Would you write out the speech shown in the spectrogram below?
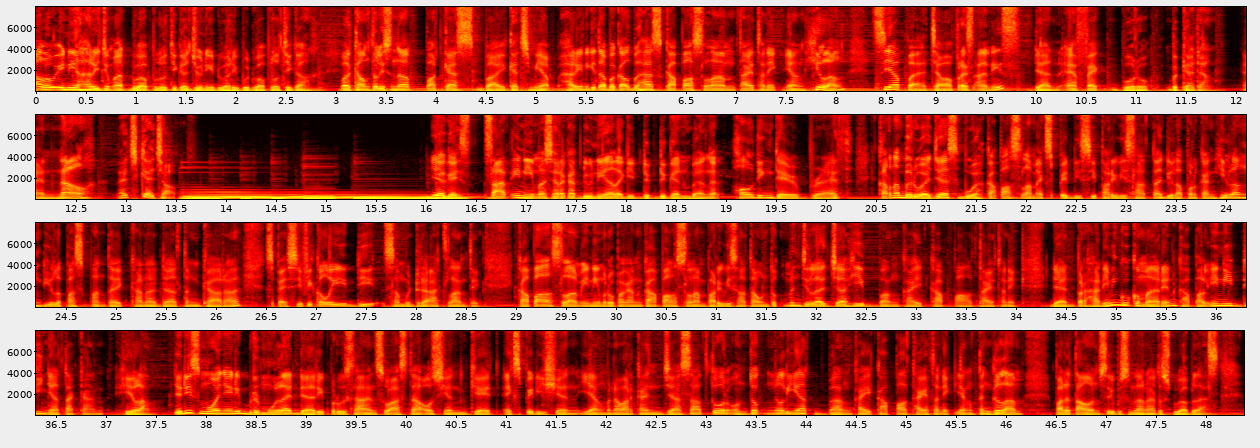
Halo, ini hari Jumat 23 Juni 2023. Welcome to Listen Up, podcast by Catch Me Up. Hari ini kita bakal bahas kapal selam Titanic yang hilang, siapa cawapres Anis, dan efek buruk begadang. And now, let's catch up. Ya guys, saat ini masyarakat dunia lagi deg-degan banget holding their breath karena baru aja sebuah kapal selam ekspedisi pariwisata dilaporkan hilang di lepas pantai Kanada Tenggara, specifically di Samudra Atlantik. Kapal selam ini merupakan kapal selam pariwisata untuk menjelajahi bangkai kapal Titanic dan per hari Minggu kemarin kapal ini dinyatakan hilang. Jadi semuanya ini bermula dari perusahaan swasta Ocean Gate Expedition yang menawarkan jasa tour untuk ngeliat bangkai kapal Titanic yang tenggelam pada tahun 1912.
